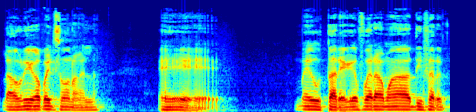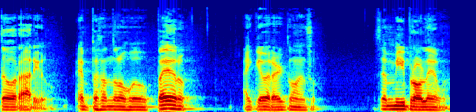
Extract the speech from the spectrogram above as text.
la única persona, ¿verdad? Eh, me gustaría que fuera más diferente horario empezando los juegos. Pero hay que ver con eso. Ese es mi problema.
